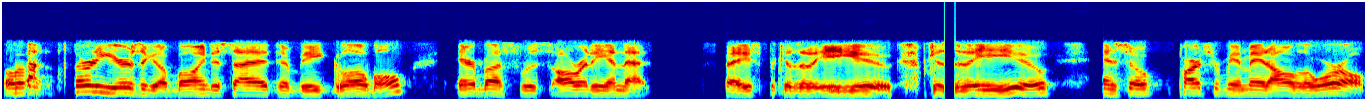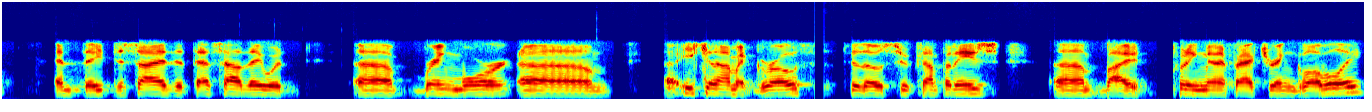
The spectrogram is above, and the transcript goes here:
Well, about 30 years ago, Boeing decided to be global. Airbus was already in that space because of the EU, because of the EU, and so parts were being made all over the world. And they decided that that's how they would uh, bring more um, uh, economic growth to those two companies um, by putting manufacturing globally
